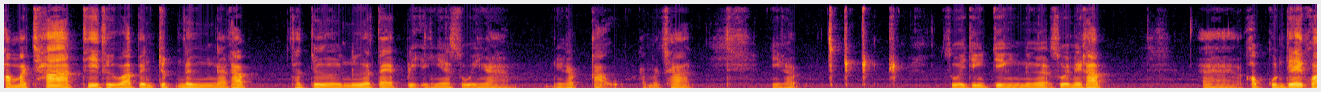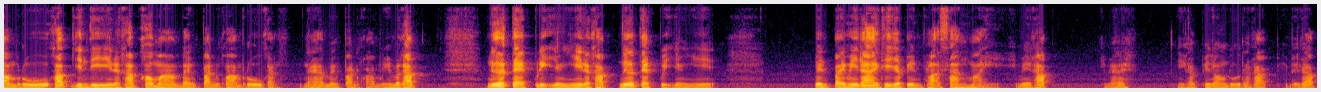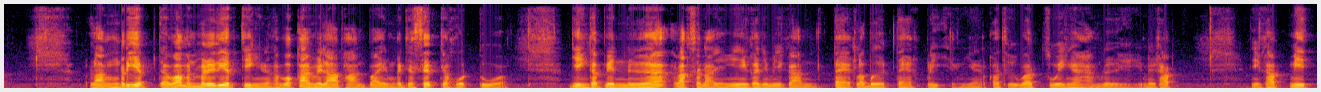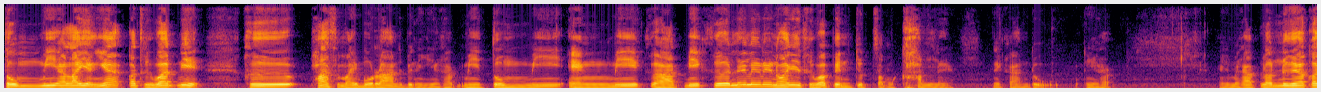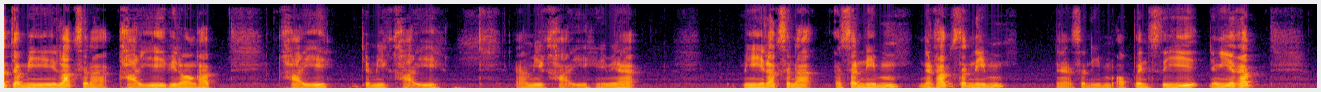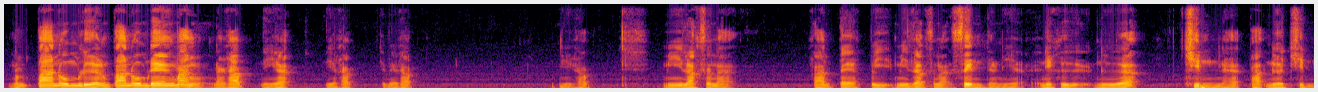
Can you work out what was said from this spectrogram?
ธรรมชาติที่ถือว่าเป็นจุดหนึ่งนะครับ ถ้าเจอเนื้อแตกปริอย่างเงี้ยสวยงามนี่ครับ เก่าธรรมชาตินี่ครับ สวยจริง ๆ เนื้อสวยไหมครับ ขอบคุณที่ให้ความรู้ครับยินดีนะครับ เข้ามาแบ่งปันความรู้กันนะแบ่งปันความรู้เห็นไหมครับ เนื้อแตกปริอย่างนี้นะครับ เนื้อแตกปริอย่างนี้ เป็นไปไม่ได้ที่จะเป็นพระสร้างใหม่เห็นไหมครับเห็นไหมนี่ครับพี่น้องดูนะครับเห็นไหมครับ หลังเรียบแต่ว่ามันไม่ได้เรียบจริงนะครับเพราะการเวลาผ่านไปมันก็จะเซ็ตจะหดตัว ยิ่งถ้าเป็นเนื้อลักษณะอย่างนี้ก็จะมีการแตกระเบิดแตกปริอย่างเงี้ยก็ถือว่าสวยงามเลยเห็นไหมครับนี่ครับมีตุ่มมีอะไรอย่างเงี้ยก็ถือว่านี่ คือพระสมัยโบราณจะเป็นอย่างนี้ครับ มีตุ่มมีแองมีกาดมีเกินเล็กๆน้อยๆนี่ถือว่าเป็นจุดสำคัญเลยในการดูนี่ครับเห็นไหมครับแล้วเนื้อก็จะมีลักษณะไขพี่น้องครับ ไขจะมีไข่มีไขเห็นไหมฮะมีลักษณะสนิมนะครับ สนิมนะสนิมออกเป็นสีอย่างนี้ครับ น้ำตาลอมเหลืองน้ำตาลอมแดงมั่งนะครับนี่ฮะนี่ครับเห็นไหมครับนี่ครับ มีลักษณะการแตกปริมีลักษณะเส้นอย่างนี้นี่คือเนื้อชินนะฮะพระเนื้อชิน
